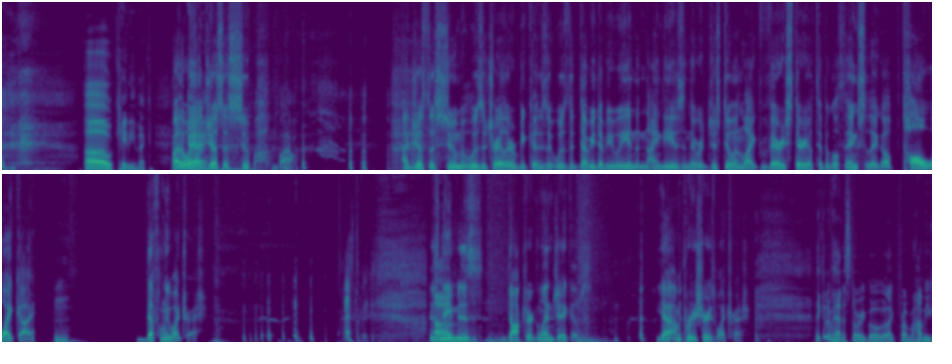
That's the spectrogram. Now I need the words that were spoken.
oh, Katie Vick. By the way, I Anyway. just assume. wow. I just assume it was a trailer because it was the WWE in the 90s and they were just doing like very stereotypical things. So they go, tall white guy. Mm. Definitely white trash. Has to be. His Um, name is Dr. Glenn Jacobs. yeah, I'm pretty sure he's white trash. They could have had a story go like from how you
